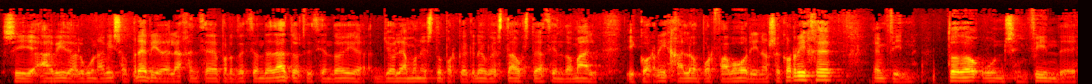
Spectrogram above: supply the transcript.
si ha habido algún aviso previo de la Agencia de Protección de Datos diciendo, yo le amonesto porque creo que está usted haciendo mal y corríjalo, por favor, y no se corrige. En fin, todo un sinfín de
